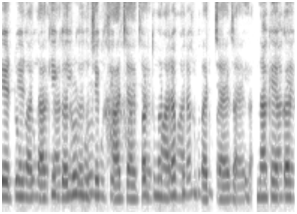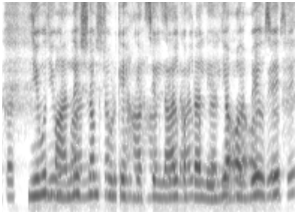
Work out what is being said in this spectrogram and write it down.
लेटूँगा ताकि गरुड़ मुझे खा जाए पर तुम्हारा पुत्र बच जाएगा इतना कहकर जीमूत वाहन ने शंख छोड़ के हाथ से लाल कपड़ा ले लिया और वे उसे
